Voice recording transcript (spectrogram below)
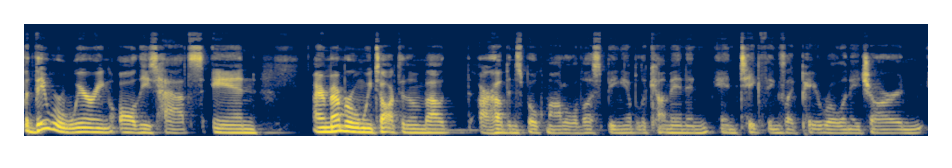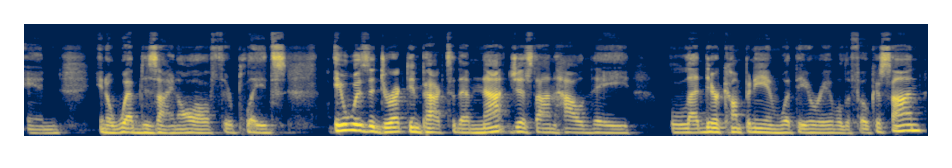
But they were wearing all these hats, and I remember when we talked to them about our hub and spoke model of us being able to come in and, and take things like payroll and HR and, and you know web design all off their plates. It was a direct impact to them, not just on how they led their company and what they were able to focus on,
